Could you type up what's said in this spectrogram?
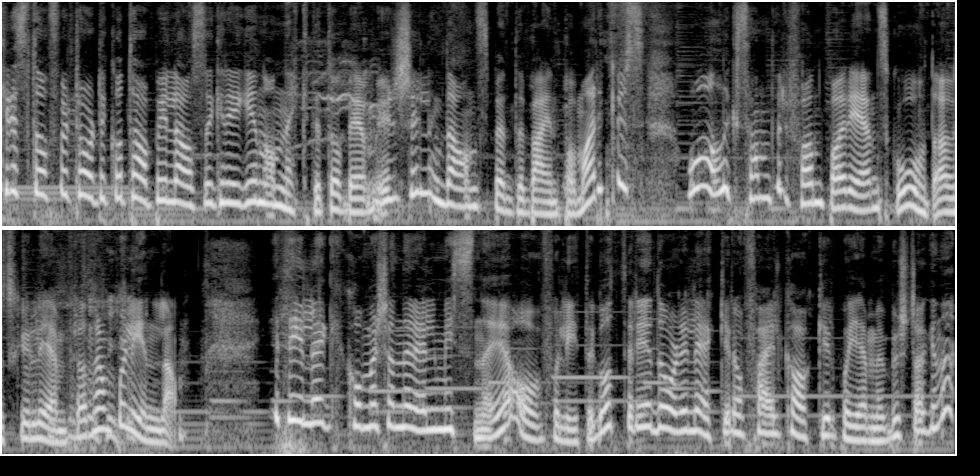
Kristoffer tålte ikke å tape i laserkrigen og nektet å be om unnskyldning da han spente bein på Markus, og Alexander fant bare én sko da vi skulle hjem fra trampolineland. I tillegg kommer generell misnøye over for lite godteri, dårlige leker og feil kaker på hjemmebursdagene,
